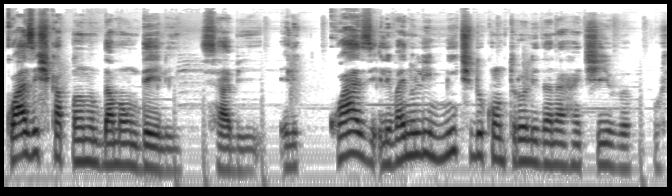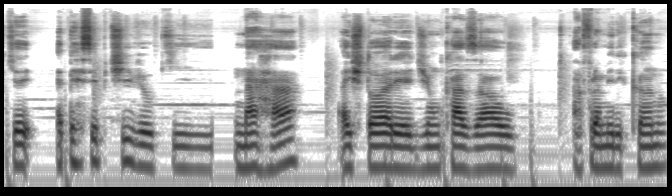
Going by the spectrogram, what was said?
quase escapando da mão dele, sabe? Ele quase, ele vai no limite do controle da narrativa, porque é perceptível que narrar a história de um casal afro-americano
